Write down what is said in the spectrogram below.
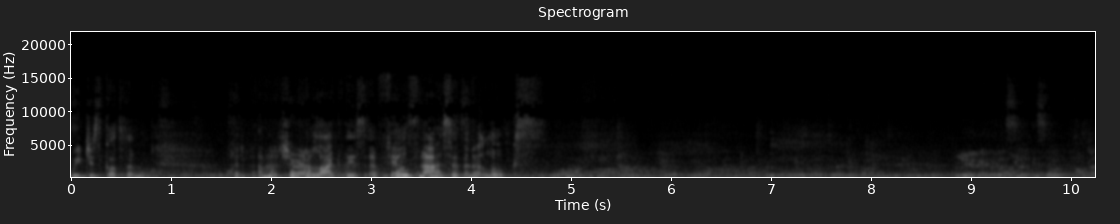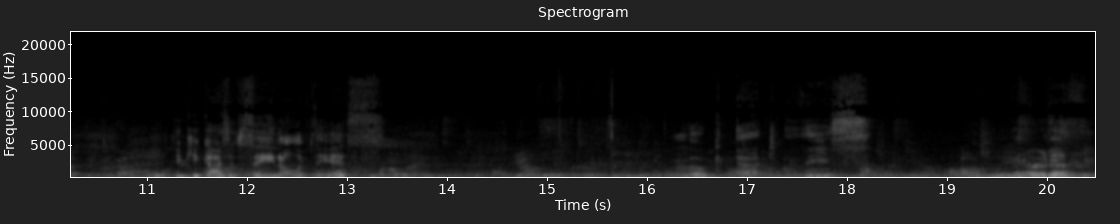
we just got them. But I'm not sure I like this. It feels nicer than it looks. You guys have seen all of this. Look at this. Meredith.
